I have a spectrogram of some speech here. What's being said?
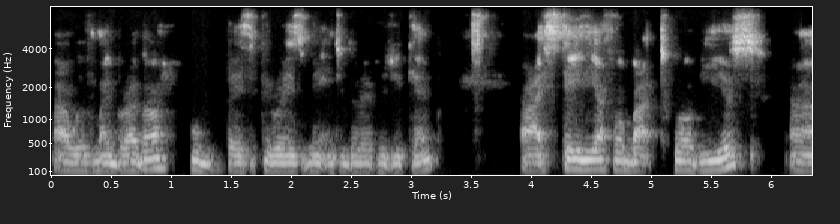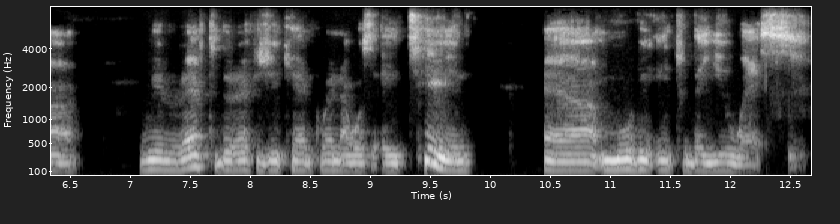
uh, with my brother, who basically raised me into the refugee camp. I stayed there for about 12 years. Uh, we left the refugee camp when I was 18, uh, moving into the US.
